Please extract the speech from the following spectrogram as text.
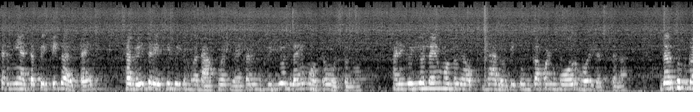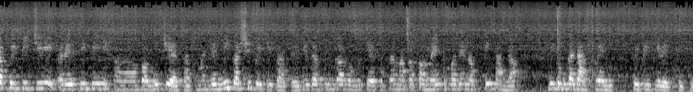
तर मी आता पिटी करताय सगळीच रेसिपी तुम्हाला दाखवत नाही कारण व्हिडिओ लय मोठं होतं ना. आणि व्हिडिओ लय मोठं झालो की तुमका पण बोर होत असताना. जर तुमका पिटीची रेसिपी बघूची असत म्हणजे मी कशी पिटी करते ती जर तुमका बघूची असत तर मला कमेंटमध्ये नक्की सांगा. मी तुमका दाखवेन पिटीची रेसिपी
